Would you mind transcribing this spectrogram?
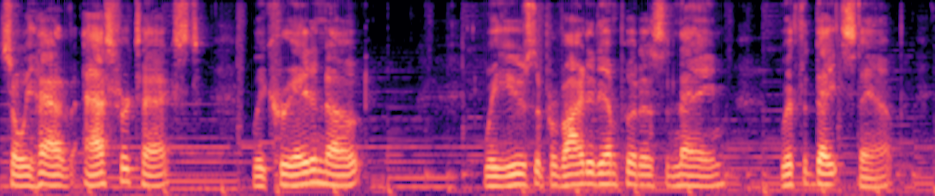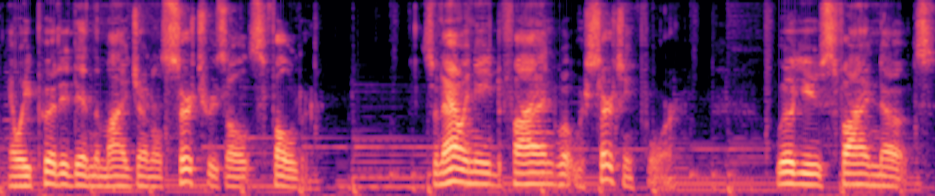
So we have ask for text, we create a note, we use the provided input as the name with the date stamp, and we put it in the My Journal search results folder. So now we need to find what we're searching for. We'll use find notes.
